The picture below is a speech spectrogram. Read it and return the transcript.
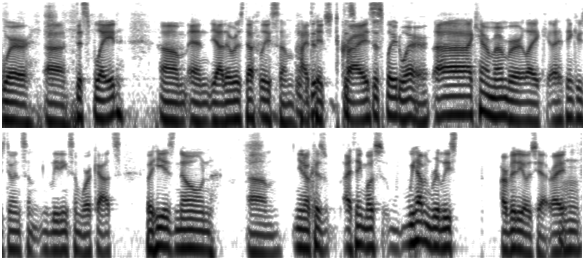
were uh, displayed. Um, and yeah, there was definitely some high pitched Dis- cries. displayed where. Uh, I can't remember. Like, I think he was doing some, leading some workouts, but he is known, um, you know, cause I think most, we haven't released our videos yet, right?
